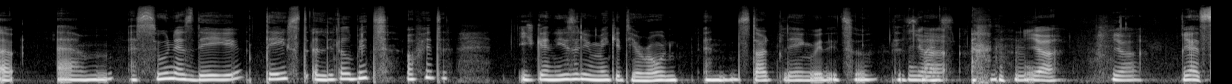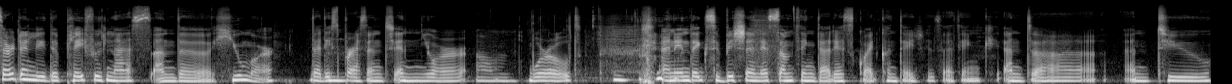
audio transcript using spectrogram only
uh, um, as soon as they taste a little bit of it, you can easily make it your own and start playing with it. So that's Yeah. nice. yeah yeah yeah certainly the playfulness and the humor that is Mhm. present in your um, world and in the exhibition is something that is quite contagious i think and uh, and to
